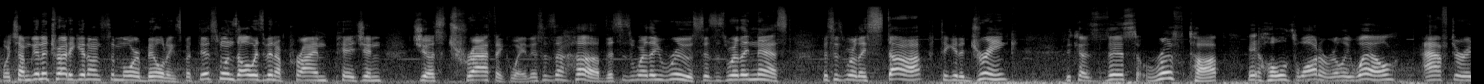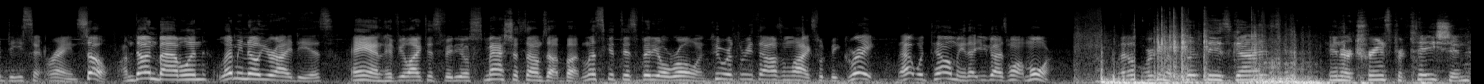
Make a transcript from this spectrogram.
which I'm gonna try to get on some more buildings, but this one's always been a prime pigeon just traffic way. This is a hub, this is where they roost, this is where they nest, this is where they stop to get a drink because this rooftop, it holds water really well after a decent rain. So I'm done babbling. Let me know your ideas. And if you like this video, smash the thumbs up button. Let's get this video rolling. Two or 3,000 likes would be great. That would tell me that you guys want more. Well, we're gonna put these guys in our transportation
